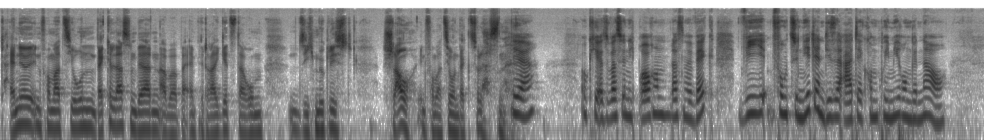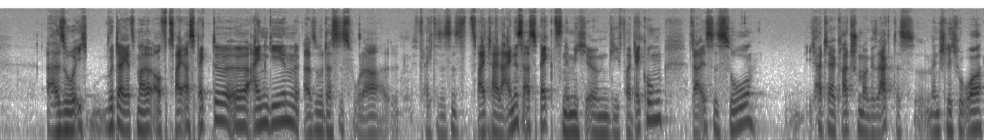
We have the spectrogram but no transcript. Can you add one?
keine Informationen weggelassen werden, aber bei MP3 geht es darum, sich möglichst schlau Informationen wegzulassen. Ja. Okay, also was wir nicht brauchen, lassen wir weg. Wie funktioniert denn diese Art der Komprimierung genau? Also ich würde da jetzt mal auf zwei Aspekte äh, eingehen. Also das ist, oder vielleicht ist es zwei Teile eines Aspekts, nämlich ähm, die Verdeckung. Da ist es so, ich hatte ja gerade schon mal gesagt, das menschliche Ohr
